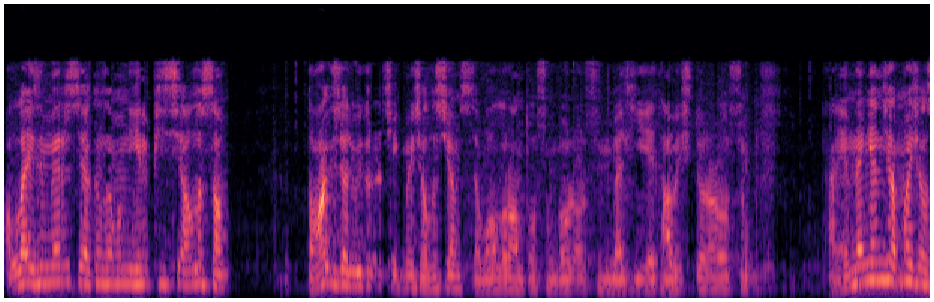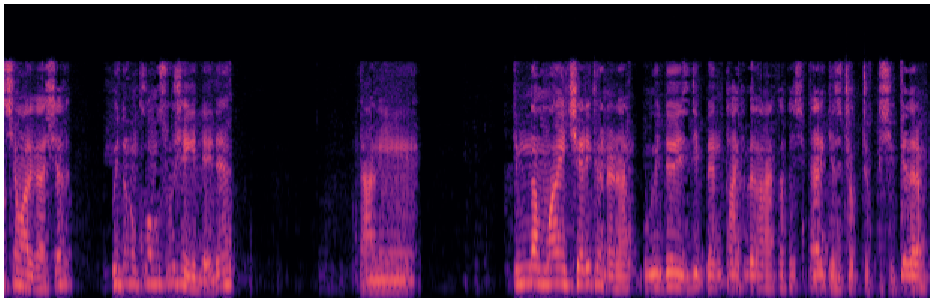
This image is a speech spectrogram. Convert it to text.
Allah izin verirse yakın zamanda yeni PC alırsam daha güzel videolar çekmeye çalışacağım size. Valorant olsun, LoL olsun, belki GTA 5 videolar olsun. Yani elimden gelince yapmaya çalışacağım arkadaşlar. Bu videonun konusu bu şekildeydi. Yani Şimdiden bana içerik öneren, bu videoyu izleyip beni takip eden arkadaş herkese çok çok teşekkür ederim.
